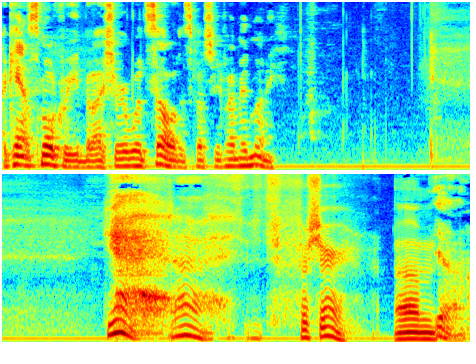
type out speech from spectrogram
I can't smoke weed, but I sure would sell it, especially if I made money. Yeah, uh, for sure. Um, Yeah.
